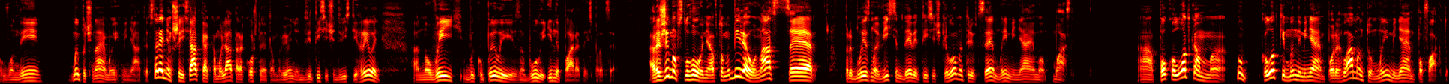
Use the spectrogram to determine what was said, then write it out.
вони. Ми починаємо їх міняти. В середньому 60 акумулятора коштує там в районі 2200 гривень. Новий ви купили, і забули і не паритесь про це. Режим обслуговування автомобіля у нас це приблизно 8-9 тисяч кілометрів. Це ми міняємо масло. По колодкам, ну, колодки ми не міняємо по регламенту, ми міняємо по факту.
